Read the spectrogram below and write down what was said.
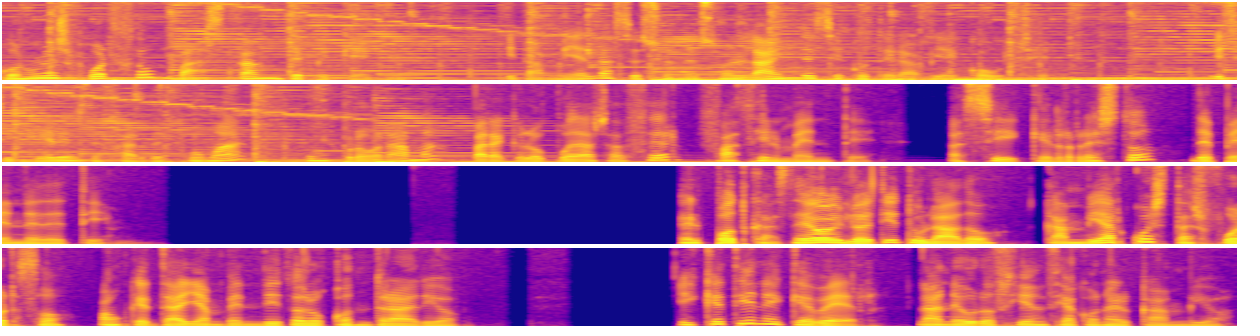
con un esfuerzo bastante pequeño. Y también las sesiones online de psicoterapia y coaching y si quieres dejar de fumar, un programa para que lo puedas hacer fácilmente. Así que el resto depende de ti. El podcast de hoy lo he titulado Cambiar cuesta esfuerzo, aunque te hayan vendido lo contrario. ¿Y qué tiene que ver la neurociencia con el cambio?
